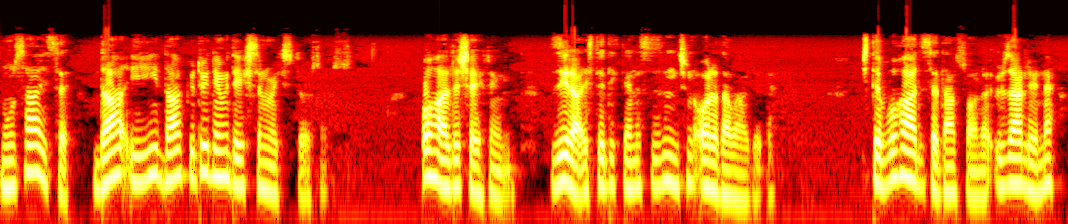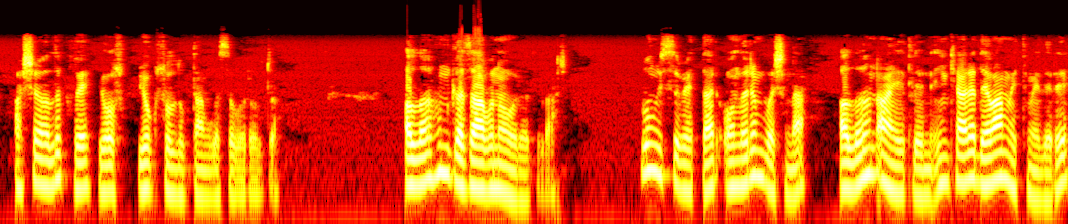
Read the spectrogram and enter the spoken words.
Musa ise daha iyiyi daha kötüyle mi değiştirmek istiyorsunuz? O halde şehre inin. Zira istedikleriniz sizin için orada var dedi. İşte bu hadiseden sonra üzerlerine aşağılık ve yoksulluk damgası vuruldu. Allah'ın gazabına uğradılar. Bu musibetler onların başına Allah'ın ayetlerini inkara devam etmeleri,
